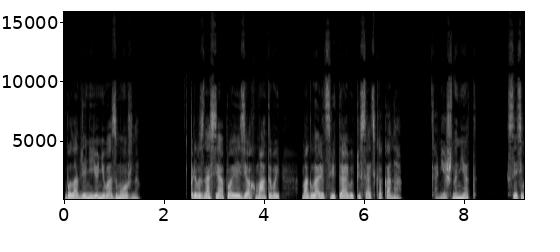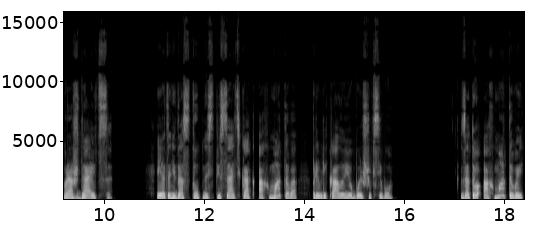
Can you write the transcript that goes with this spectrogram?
была для нее невозможна. Превознося поэзию Ахматовой, могла ли Цветаева писать, как она? Конечно, нет. С этим рождаются. И эта недоступность писать как Ахматова привлекала ее больше всего. Зато Ахматовой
